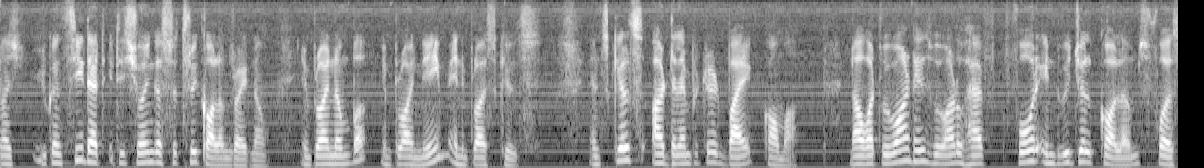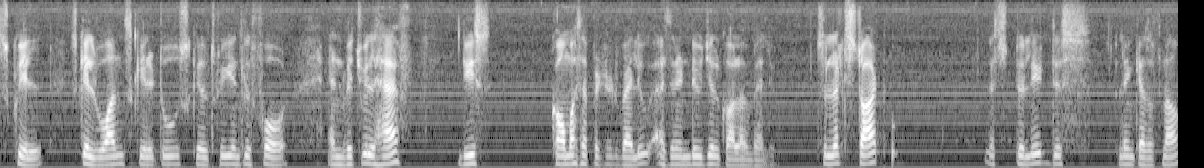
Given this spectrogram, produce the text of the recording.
Now you can see that it is showing us the three columns right now. Employee number employee name and employee skills. And skills are delimited by comma. Now what we want is we want to have four individual columns for skill skill 1 skill 2 skill 3 until 4 and which will have these comma separated value as an individual column value. So let's start. Let's delete this link as of now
